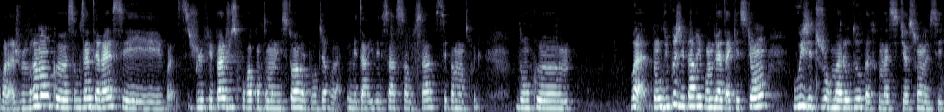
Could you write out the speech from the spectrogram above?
voilà, je veux vraiment que ça vous intéresse et voilà, je le fais pas juste pour raconter mon histoire et pour dire voilà, il m'est arrivé ça, ça ou ça, c'est pas mon truc. Donc euh, voilà, donc du coup, j'ai pas répondu à ta question. Oui, j'ai toujours mal au dos parce que ma situation ne s'est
